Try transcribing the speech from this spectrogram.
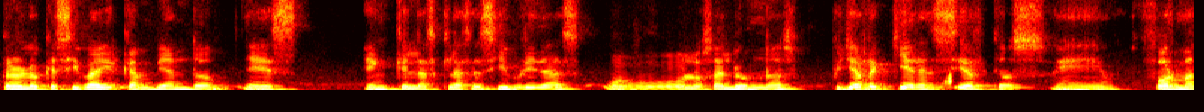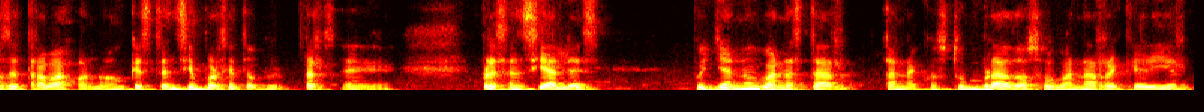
pero lo que sí va a ir cambiando es en que las clases híbridas o, los alumnos pues ya requieren ciertas eh, formas de trabajo, ¿no? Aunque estén 100% presenciales, pues ya no van a estar tan acostumbrados o van a requerir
